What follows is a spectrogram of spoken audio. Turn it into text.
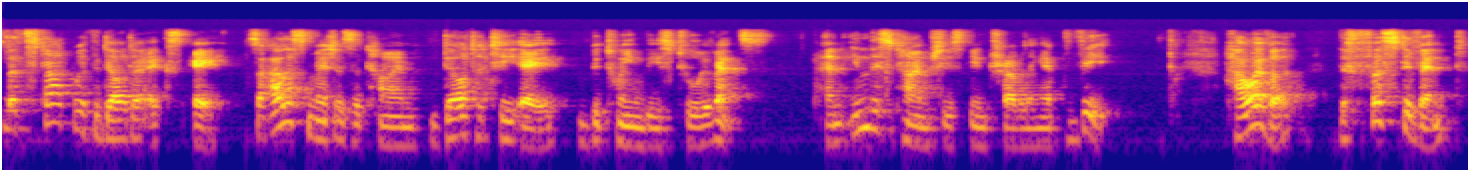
Let's start with delta xa. So Alice measures a time delta ta between these two events. And in this time, she's been traveling at v. However, the first event,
